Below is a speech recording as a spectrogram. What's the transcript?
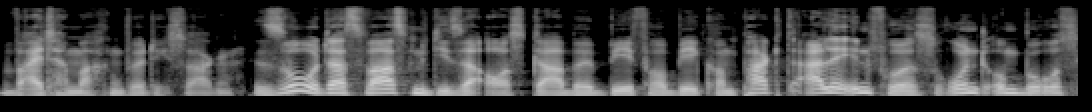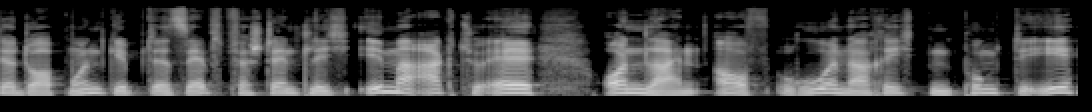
weitermachen, würde ich sagen. So, das war's mit dieser Ausgabe BVB Kompakt. Alle Infos rund um Borussia Dortmund gibt es selbstverständlich immer aktuell online auf ruhenachrichten.de.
